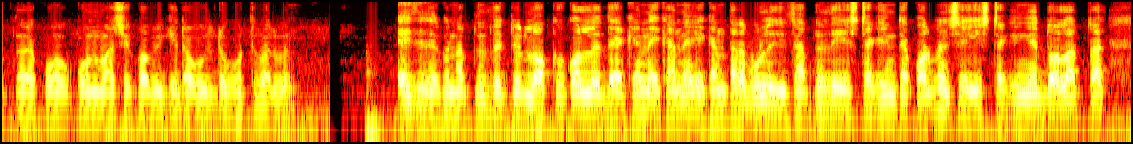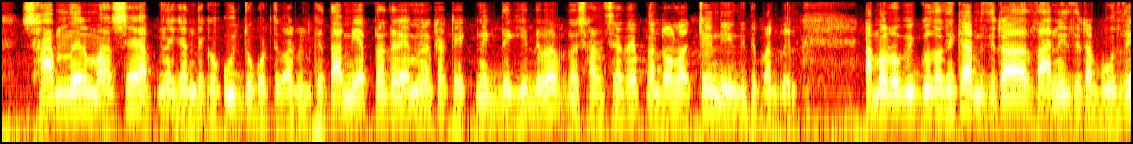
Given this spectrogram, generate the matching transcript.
আপনারা কোন মাসে কবে কি এটা উইথড্র করতে পারবেন। এই যে দেখুন আপনাদের একটু লক্ষ্য করলে দেখেন এখানে এখানে তারা বলে দিচ্ছে আপনি যে স্টাকিংটা করবেন, সেই স্টাকিংয়ের ডলারটা সামনের মাসে আপনি এখান থেকে উইথড্র করতে পারবেন। কিন্তু আমি আপনাদের এমন একটা টেকনিক দেখিয়ে দেবো, আপনার সাথে সাথে আপনার ডলারটি নিয়ে নিতে পারবেন। আমার অভিজ্ঞতা থেকে আমি যেটা জানি, যেটা বুঝি,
